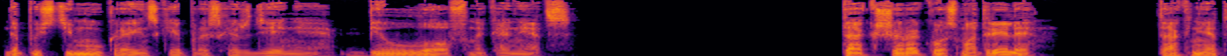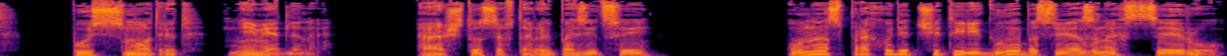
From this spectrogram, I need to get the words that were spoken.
Допустимо украинское происхождение. Белов, наконец. Так широко смотрели? Так нет. Пусть смотрят. Немедленно. А что со второй позицией? У нас проходят четыре глэба, связанных с ЦРУ.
